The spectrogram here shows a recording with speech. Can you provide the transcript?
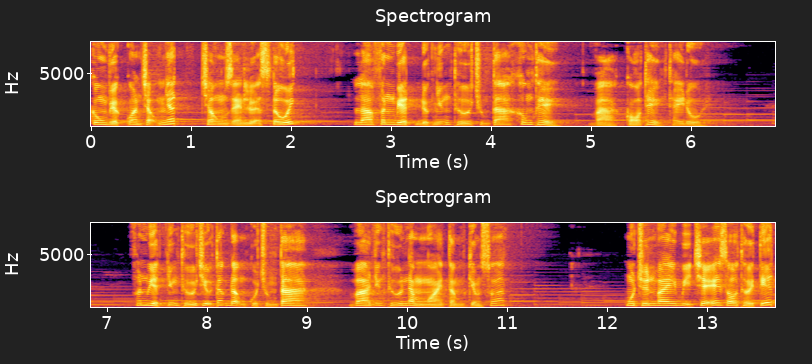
Công việc quan trọng nhất trong rèn luyện Stoic là phân biệt được những thứ chúng ta không thể và có thể thay đổi. Phân biệt những thứ chịu tác động của chúng ta và những thứ nằm ngoài tầm kiểm soát. Một chuyến bay bị trễ do thời tiết,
